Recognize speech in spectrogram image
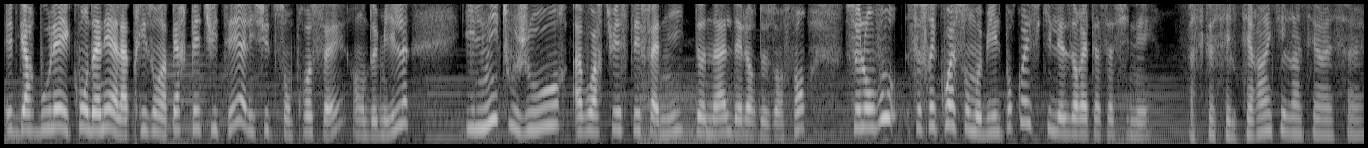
Edgar Boulet est condamné à la prison à perpétuité à l'issue de son procès en 2000. Il nie toujours avoir tué Stéphanie, Donald et leurs deux enfants. Selon vous, ce serait quoi son mobile? Pourquoi est-ce qu'il les aurait assassinés? Parce que c'est le terrain qui l'intéressait.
